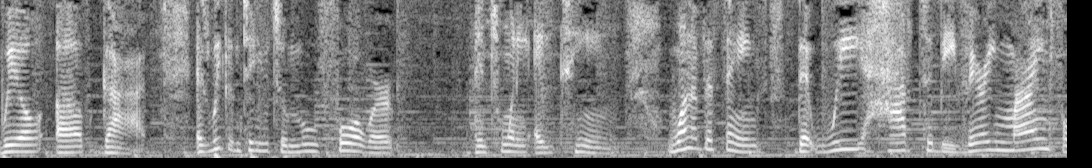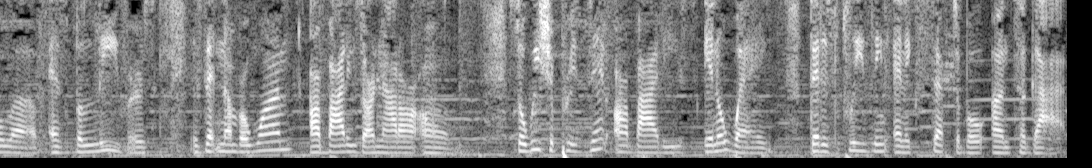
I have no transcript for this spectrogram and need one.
will of God as we continue to move forward in 2018. One of the things that we have to be very mindful of as believers is that number one, our bodies are not our own. So we should present our bodies in a way that is pleasing and acceptable unto God.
